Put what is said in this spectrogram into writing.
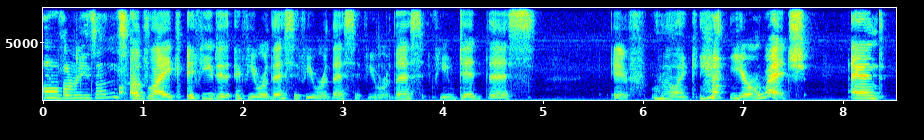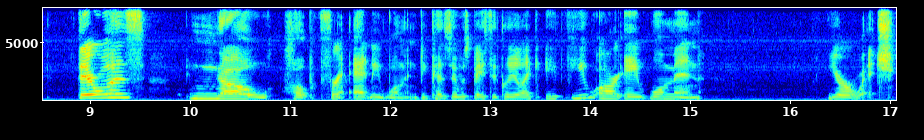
All the reasons. of like if you did if you were this if you were this if you were this if you did this if like you're a witch and there was no hope for any woman because it was basically like if you are a woman you're a witch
